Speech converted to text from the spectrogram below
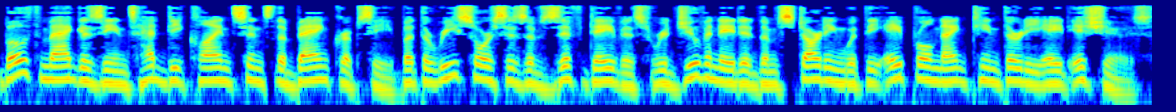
Both magazines had declined since the bankruptcy but the resources of Ziff Davis rejuvenated them starting with the April 1938 issues.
